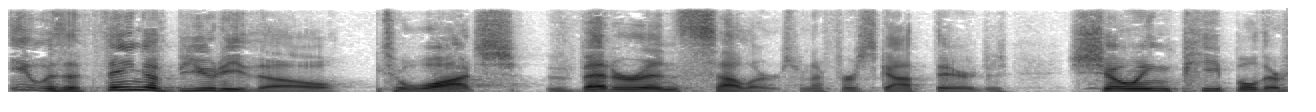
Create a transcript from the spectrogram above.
It was a thing of beauty, though, to watch veteran sellers when I first got there, just showing people their,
